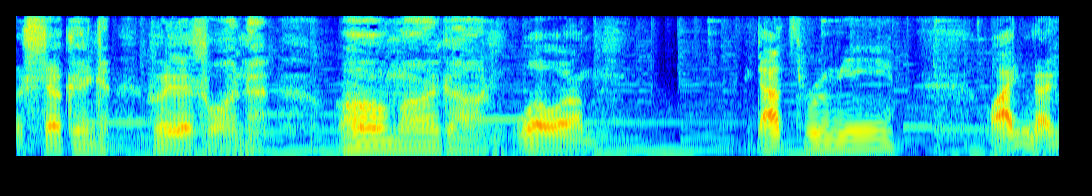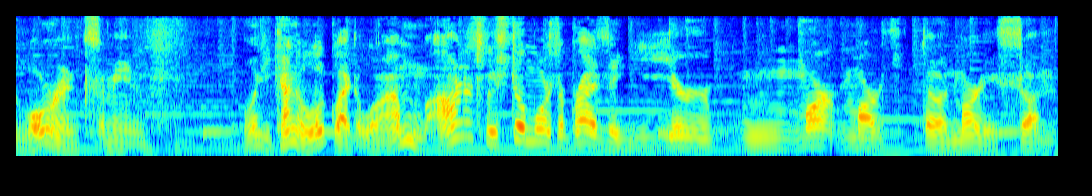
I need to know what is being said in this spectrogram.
a second for this one. Oh my god. Well, um, that threw me. Well, I, I Lawrence, I mean, well, you kind of look like a Lawrence. I'm honestly still more surprised that you're Mar- Martha and Marty's son.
